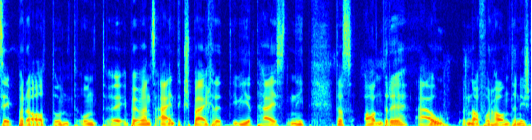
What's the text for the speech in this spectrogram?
separat. Und, und äh, wenn das eine gespeichert wird, heißt nicht, dass andere auch noch vorhanden ist.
